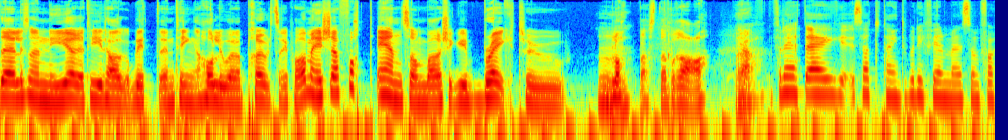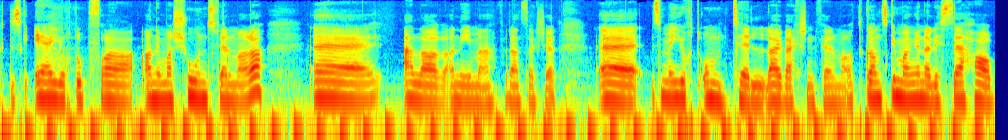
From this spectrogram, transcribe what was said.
det liksom en nyere tid har blitt en ting Hollywood har prøvd seg på, men ikke har fått en som bare skikkelig breakthrough mm. blockbuster bra. Ja, for jeg satt og tenkte på de filmene som faktisk er gjort opp fra animasjonsfilmer, da. Eh, eller anime, for den saks skyld. Eh, som er gjort om til live action-filmer. At ganske mange av disse har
